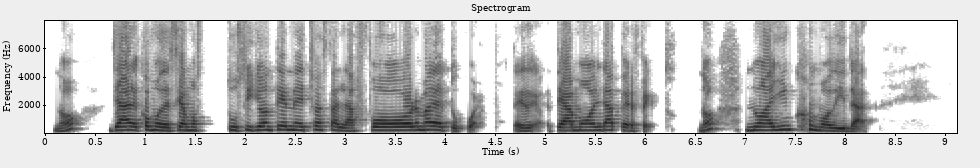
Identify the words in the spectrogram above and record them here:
¿no? Ya como decíamos, tu sillón tiene hecho hasta la forma de tu cuerpo, te, te amolda perfecto. ¿no? No hay incomodidad.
